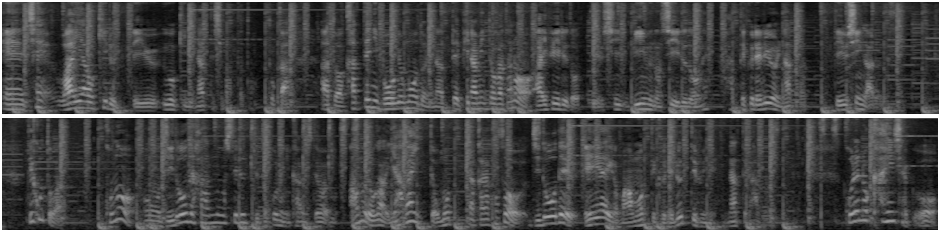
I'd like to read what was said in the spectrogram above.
えー、チェーンワイヤーを切るっていう動きになってしまったと。とかあとは勝手に防御モードになってピラミッド型のアイフィールドっていうビームのシールドをね貼ってくれるようになったっていうシーンがあるんですってことはこの自動で反応してるってところに関してはアムロがやばいって思ったからこそ自動で AI が守ってくれるっていう風になってるはずなんですこれの解釈を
